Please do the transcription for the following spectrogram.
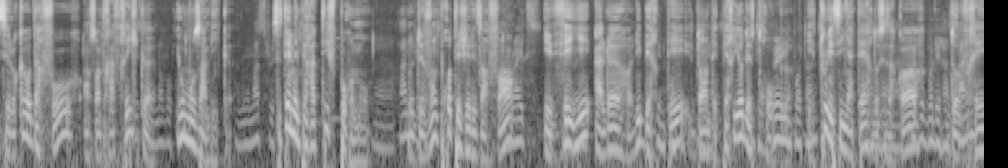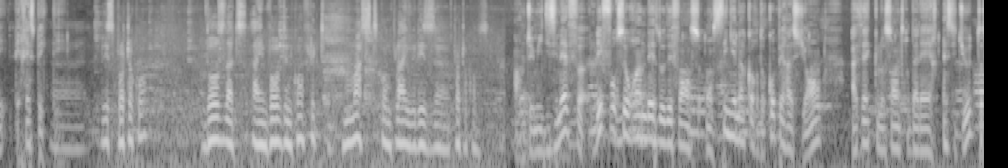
C'est le cas au Darfour, en Centrafrique et au Mozambique. C'est un impératif pour nous. Nous devons protéger les enfants et veiller à leur liberté dans des périodes de troubles. Et tous les signataires de ces accords devraient les respecter. En 2019, les forces rwandaises de défense ont signé un accord de coopération avec le Centre d'Alert Institute,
